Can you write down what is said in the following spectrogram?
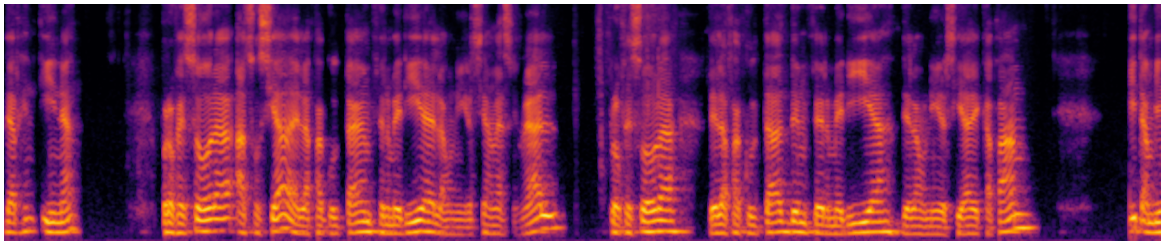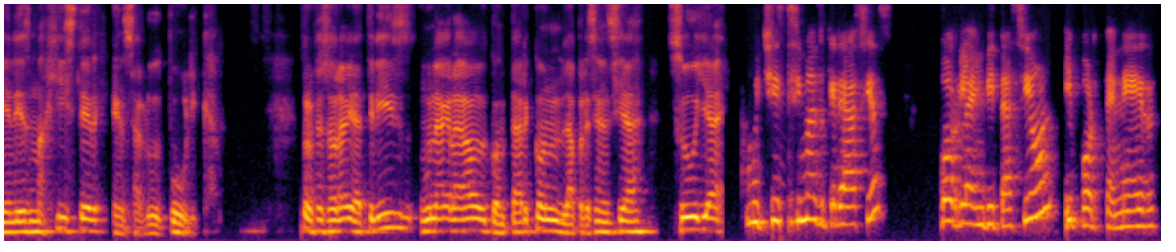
de Argentina, profesora asociada de la Facultad de Enfermería de la Universidad Nacional, profesora de la Facultad de Enfermería de la Universidad de Cafam, y también es magíster en salud pública. Profesora Beatriz, un agrado contar con la presencia suya. Muchísimas gracias por la invitación y por tener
